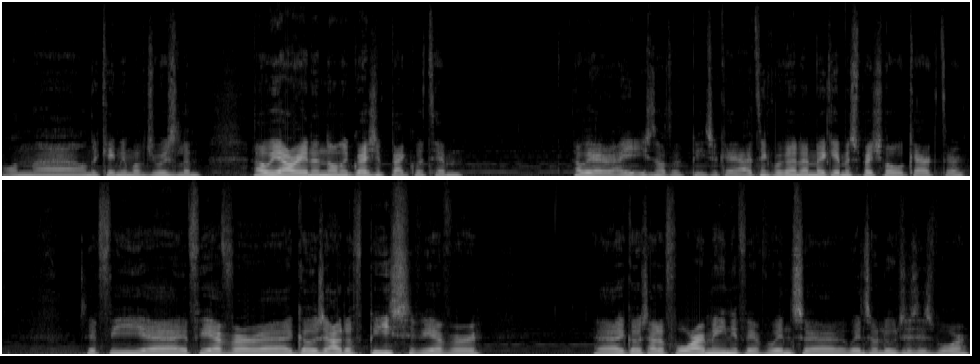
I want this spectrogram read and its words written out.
on uh, on the Kingdom of Jerusalem. Uh, we are in a non-aggression pact with him. Oh, yeah, he's not at peace. Okay, I think we're gonna make him a special character. If he uh, if he ever uh, goes out of peace, if he ever uh, goes out of war, I mean, if he ever wins uh, wins or loses his war,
